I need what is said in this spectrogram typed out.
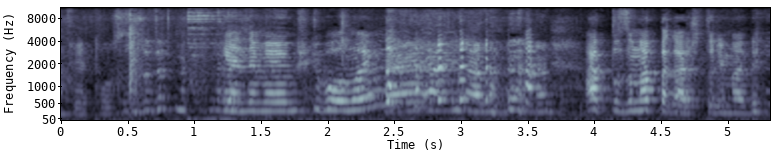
Afiyet olsun. Tuzu dökme. Kendimi övmüş gibi olmayayım da. Aynen. At tuzunu at da karıştırayım hadi.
